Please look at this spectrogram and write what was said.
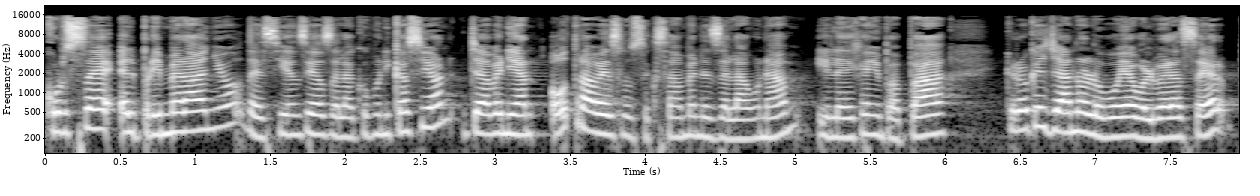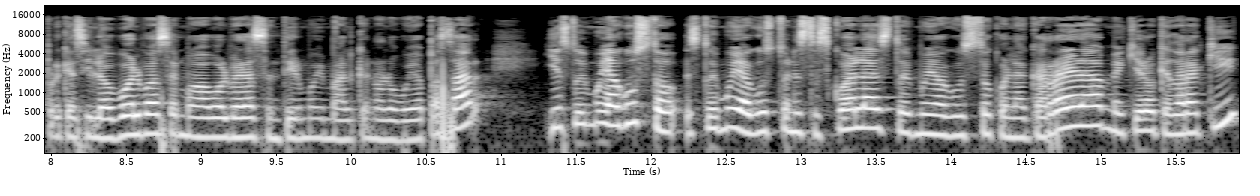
cursé el primer año de Ciencias de la Comunicación, ya venían otra vez los exámenes de la UNAM y le dije a mi papá, creo que ya no lo voy a volver a hacer, porque si lo vuelvo a hacer me voy a volver a sentir muy mal que no lo voy a pasar. Y estoy muy a gusto, estoy muy a gusto en esta escuela, estoy muy a gusto con la carrera, me quiero quedar aquí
